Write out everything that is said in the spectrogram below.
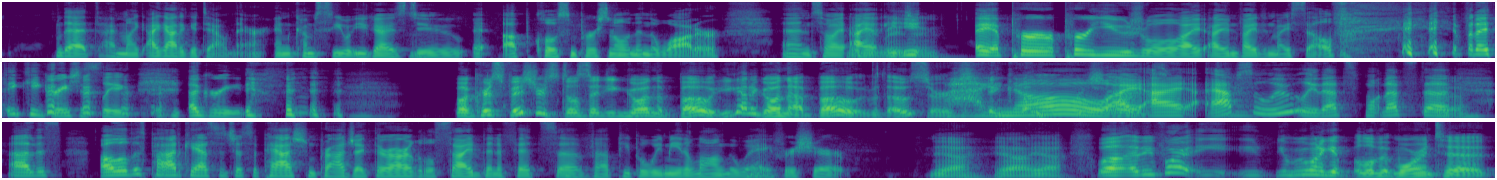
that I'm like, I got to get down there and come see what you guys hmm. do eh, up close and personal and in the water. And so I, I, you, I per per usual, I, I invited myself, but I think he graciously agreed. Well, Chris Fischer still said you can go on the boat. You got to go on that boat with OCEARCH. I know. I, I absolutely. That's that's the yeah. uh, this. Although this podcast is just a passion project, there are little side benefits of uh, people we meet along the way for sure. Yeah, yeah, yeah. Well, before you, you, we want to get a little bit more into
